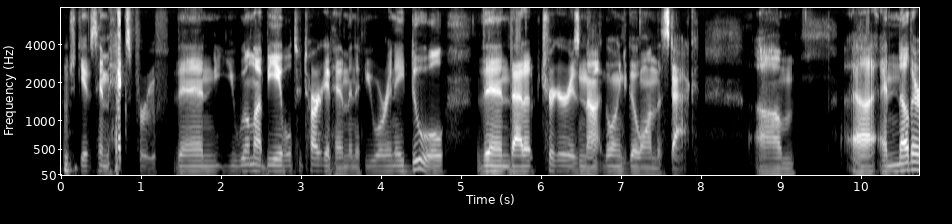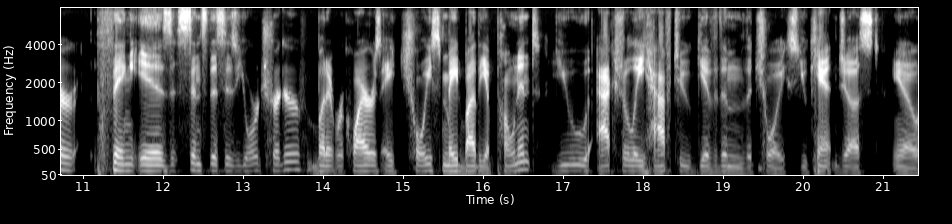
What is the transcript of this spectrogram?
which gives him hexproof, then you will not be able to target him. And if you are in a duel, then that uh, trigger is not going to go on the stack. Um, uh, another thing is since this is your trigger, but it requires a choice made by the opponent, you actually have to give them the choice. You can't just, you know,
